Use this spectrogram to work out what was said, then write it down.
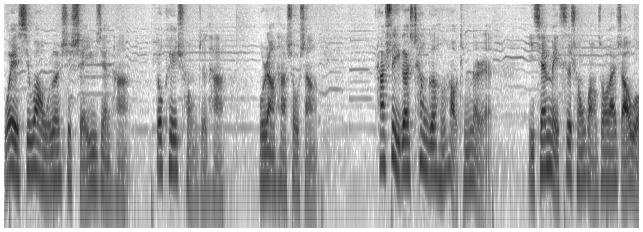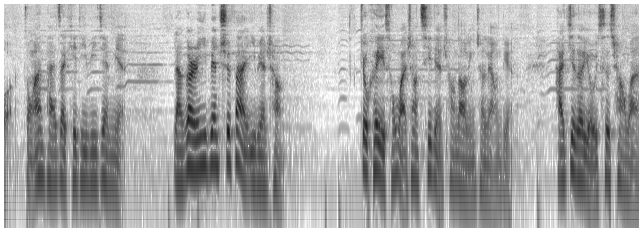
我也希望无论是谁遇见他，都可以宠着他，不让他受伤。他是一个唱歌很好听的人，以前每次从广州来找我，总安排在 KTV 见面，两个人一边吃饭一边唱，就可以从晚上七点唱到凌晨两点。还记得有一次唱完，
